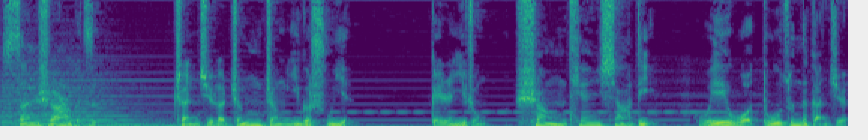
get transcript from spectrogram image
三十二个字，占据了整整一个书页，给人一种上天下地唯我独尊的感觉，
